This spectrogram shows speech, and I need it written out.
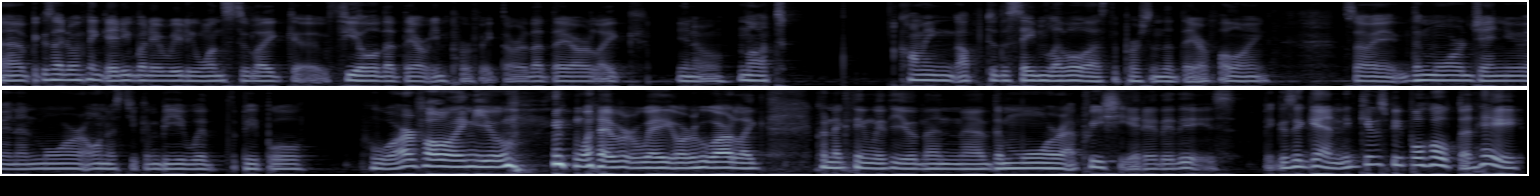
Uh, because I don't think anybody really wants to like uh, feel that they're imperfect or that they are like you know not coming up to the same level as the person that they are following. So uh, the more genuine and more honest you can be with the people who are following you in whatever way or who are like connecting with you, then uh, the more appreciated it is. Because again, it gives people hope that hey,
